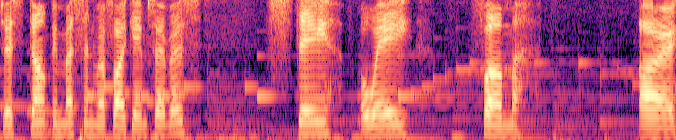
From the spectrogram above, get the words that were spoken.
Just don't be messing with our game servers stay away from our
